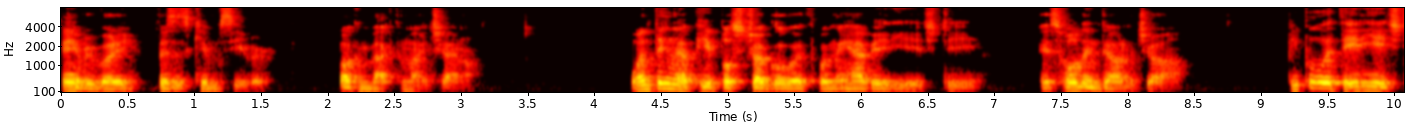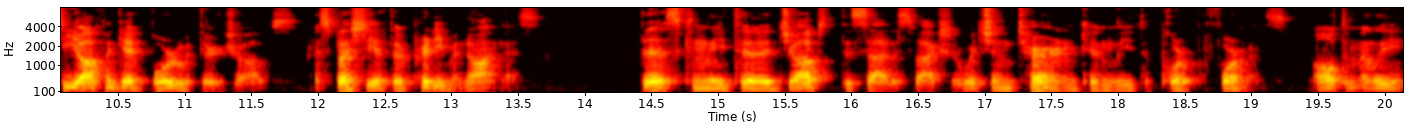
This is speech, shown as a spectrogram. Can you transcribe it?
Hey everybody, this is Kim Siever. Welcome back to my channel. One thing that people struggle with when they have ADHD is holding down a job. People with ADHD often get bored with their jobs, especially if they're pretty monotonous. This can lead to job dissatisfaction, which in turn can lead to poor performance. Ultimately,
